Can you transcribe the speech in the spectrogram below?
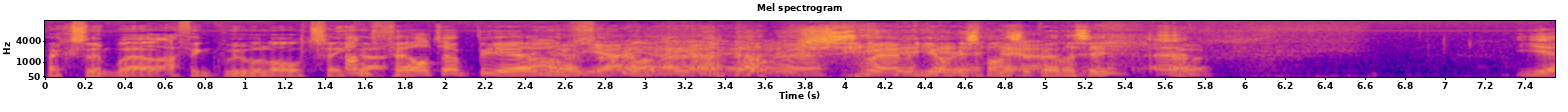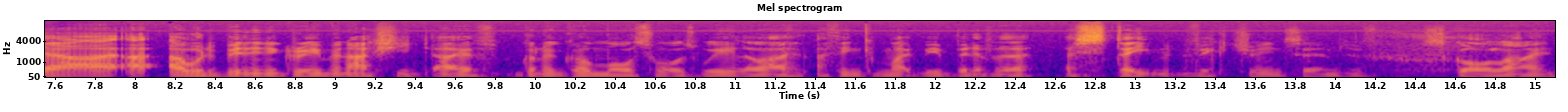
Excellent. Well, I think we will all take And that. Phil, don't be uh, Oh, you know, yeah, yeah, yeah, yeah. swearing your responsibility. Yeah, I, I- I would have been in agreement. Actually, I'm going to go more towards Wheeler. I, I think it might be a bit of a, a statement victory in terms of scoreline.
